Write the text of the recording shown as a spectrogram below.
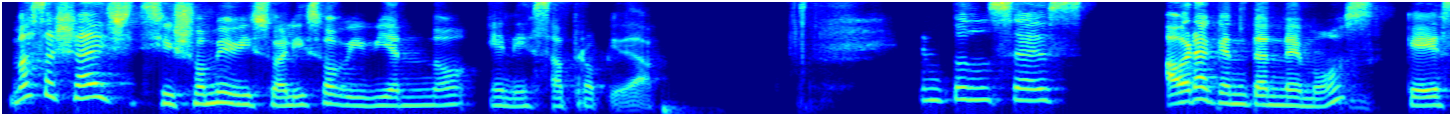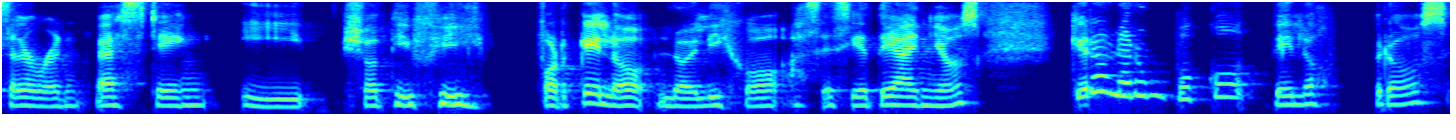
más allá de si yo me visualizo viviendo en esa propiedad. Entonces, ahora que entendemos qué es el rent vesting y yo, Tiffy, por qué lo, lo elijo hace siete años, quiero hablar un poco de los pros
